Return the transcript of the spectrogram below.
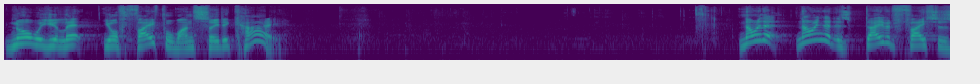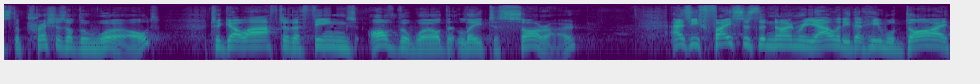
nor will you let your faithful ones see decay. Knowing that, knowing that as David faces the pressures of the world to go after the things of the world that lead to sorrow, as he faces the known reality that he will die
